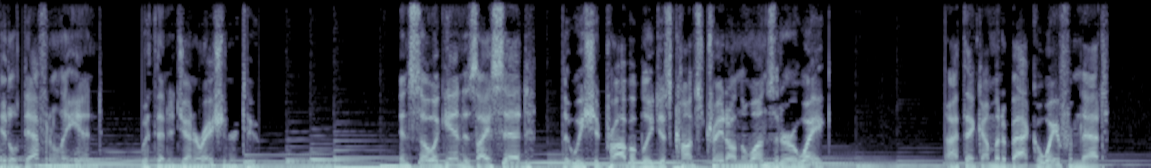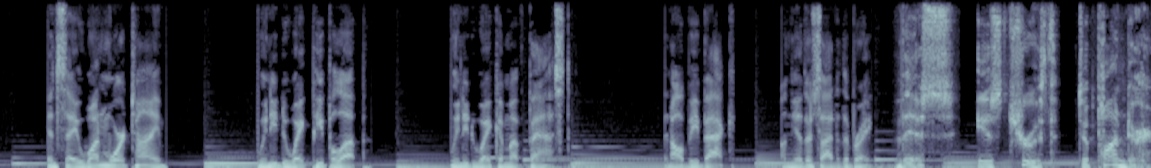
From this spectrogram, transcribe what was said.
It'll definitely end within a generation or two. And so, again, as I said, that we should probably just concentrate on the ones that are awake, I think I'm going to back away from that and say one more time we need to wake people up. We need to wake them up fast. And I'll be back on the other side of the break. This is Truth to Ponder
